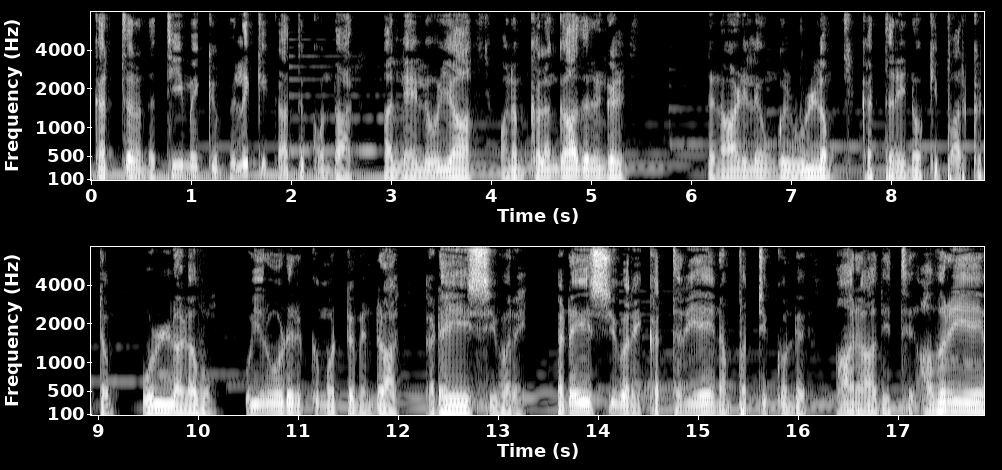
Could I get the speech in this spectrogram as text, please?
கர்த்தர் அந்த தீமைக்கு விலக்கி காத்து கொண்டார். அல்லேலூயா. மனம் கலங்காதிருங்கள். இந்த நாளிலே உங்கள் உள்ளம் கர்த்தரை நோக்கி பார்க்கட்டும். உள்ளளவும் உயிரோடு இருக்கும் மட்டும் என்றால் கடைசி வரை கடைசி வரை கத்தரையே நாம் பற்றி கொண்டு ஆராதித்து அவரையே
